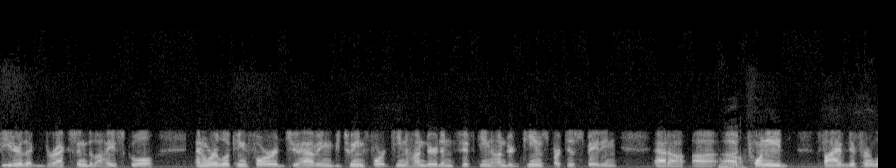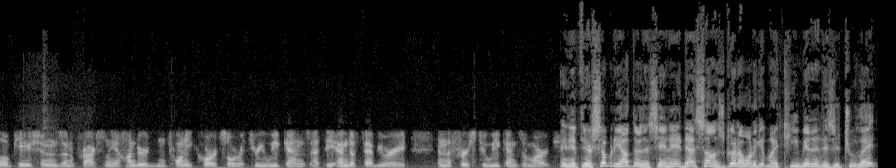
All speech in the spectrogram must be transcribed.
feeder that directs into the high school. And we're looking forward to having between 1,400 and 1,500 teams participating at a, a, Wow. a 25 different locations and approximately 120 courts over three weekends at the end of February and the first two weekends of March. And if there's somebody out there that's saying, "Hey, that sounds good. I want to get my team in it, is it too late?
